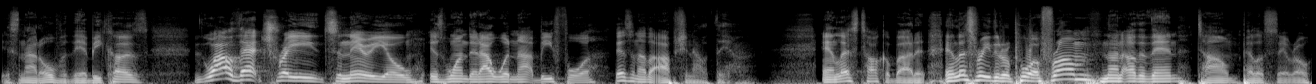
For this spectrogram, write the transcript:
it's not over there because while that trade scenario is one that I would not be for, there's another option out there. And let's talk about it. And let's read the report from none other than Tom Pelissero.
